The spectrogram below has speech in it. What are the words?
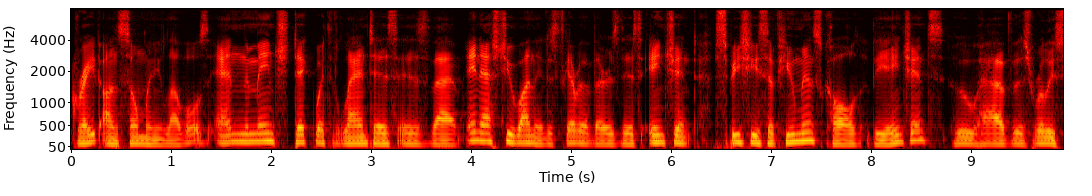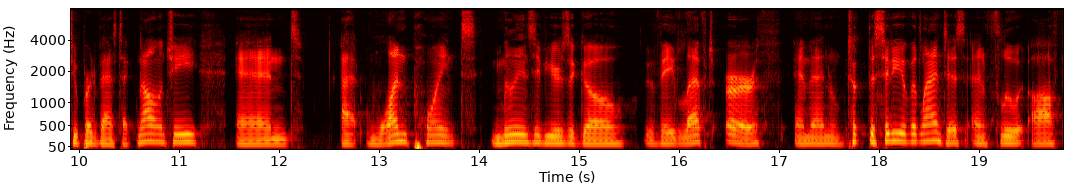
great on so many levels. And the main shtick with Atlantis is that in SG1, they discover that there's this ancient species of humans called the Ancients who have this really super advanced technology. And at one point, millions of years ago, they left Earth and then took the city of Atlantis and flew it off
